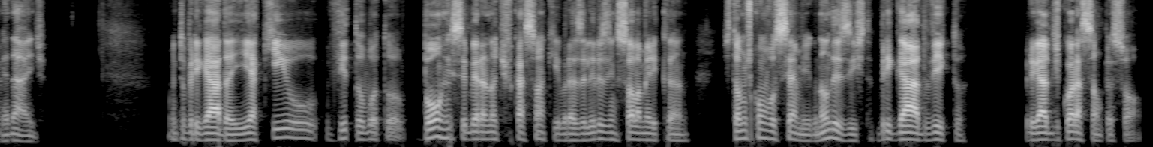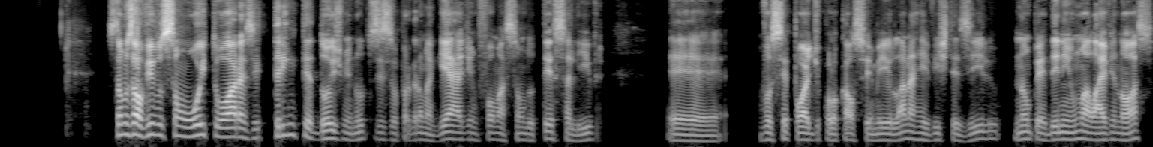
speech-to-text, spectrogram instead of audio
Verdade. Muito obrigado aí. Aqui o Vitor botou: bom receber a notificação aqui, brasileiros em solo americano. Estamos com você, amigo. Não desista. Obrigado, Victor. Obrigado de coração, pessoal. Estamos ao vivo, são 8 horas e 32 minutos. Esse é o programa Guerra de Informação do Terça Livre. É, você pode colocar o seu e-mail lá na revista Exílio, não perder nenhuma live nossa.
